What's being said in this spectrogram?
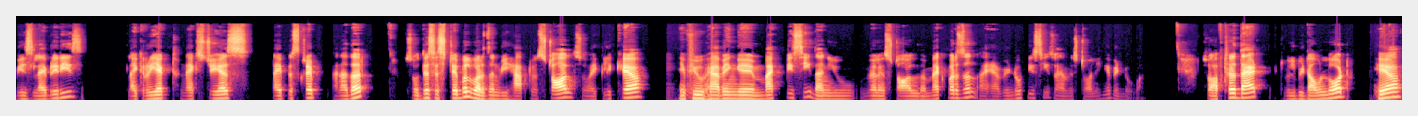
based libraries like React, Next.js, TypeScript and other. So this is stable version we have to install. So I click here. If you having a Mac PC then you will install the Mac version. I have Windows PC so I am installing a Windows one. So after that will be download here.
